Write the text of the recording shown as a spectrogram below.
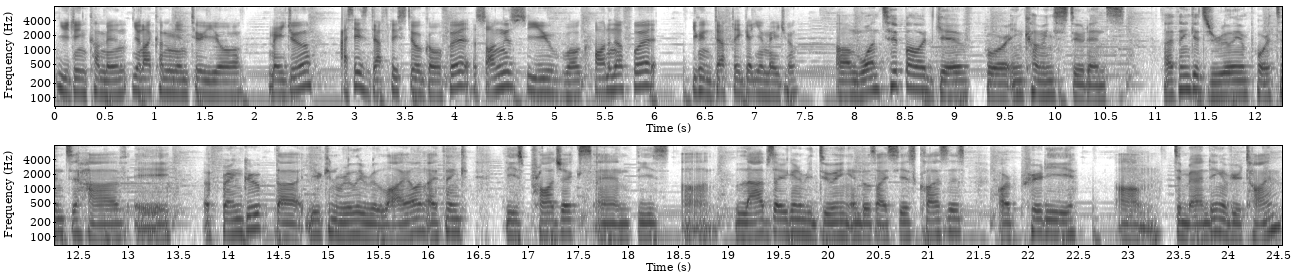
you didn't come in, you're not coming into your major. I say it's definitely still go for it. As long as you work hard enough for it, you can definitely get your major. Um, one tip I would give for incoming students, I think it's really important to have a a friend group that you can really rely on. I think these projects and these uh, labs that you're going to be doing in those ICS classes are pretty um, demanding of your time.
